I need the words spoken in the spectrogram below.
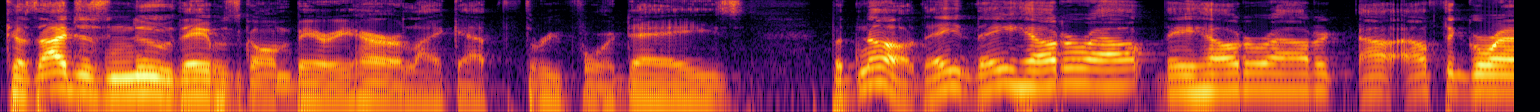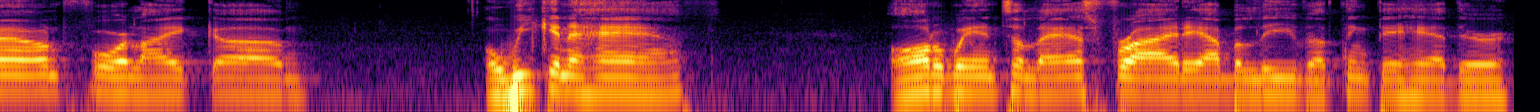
Cause I just knew they was gonna bury her like after three, four days. But no, they they held her out. They held her out out, out the ground for like um, a week and a half, all the way until last Friday, I believe. I think they had their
